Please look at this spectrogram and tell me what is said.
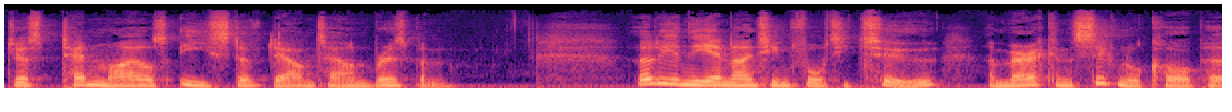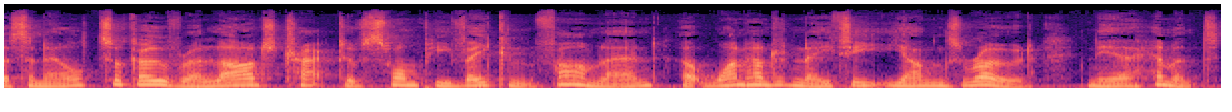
just 10 miles east of downtown Brisbane. Early in the year 1942, American Signal Corps personnel took over a large tract of swampy vacant farmland at 180 Youngs Road near Hemmant,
